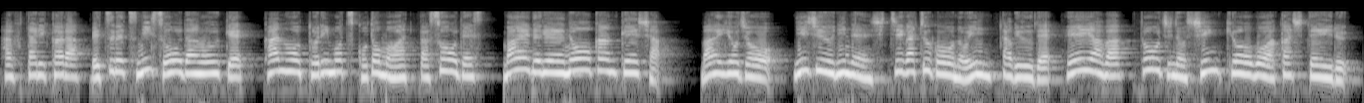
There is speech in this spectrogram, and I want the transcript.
は二人から別々に相談を受け、勘を取り持つこともあったそうです。前で芸能関係者。前余剰、22年7月号のインタビューで平野は当時の心境を明かしている。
